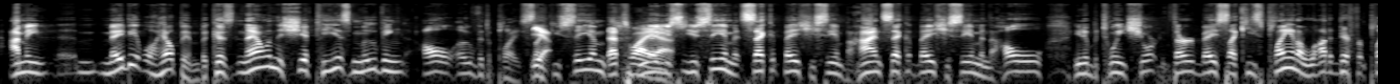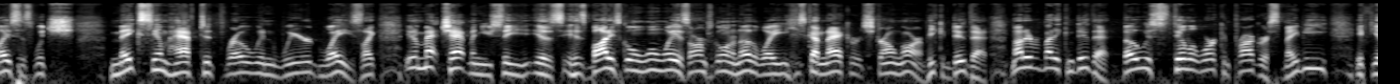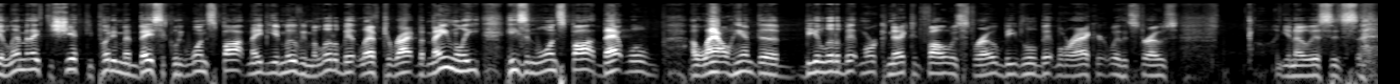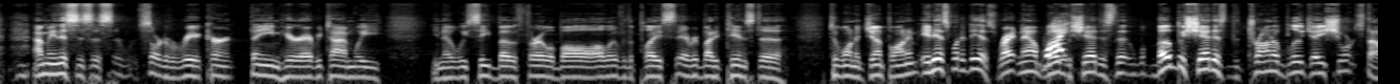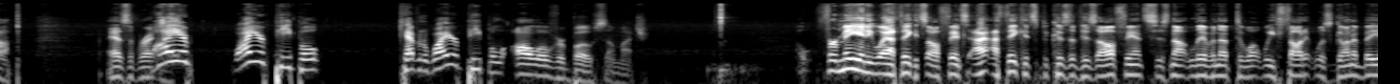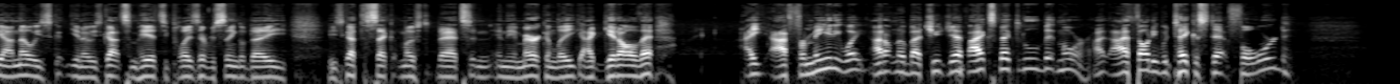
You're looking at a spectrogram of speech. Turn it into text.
I mean, maybe it will help him because now in the shift he is moving all over the place. Like yeah. you see him. That's why you, know, you, you, see him at second base. You see him behind second base. You see him in the hole. You know, between short and third base. Like he's playing a lot of different places, which makes him have to throw in weird ways. Like you know, Matt Chapman. You see, is his body's going one way, his arm's going another way. He's got an accurate, strong arm. He can do that. Not everybody can do that. Bo is still a work in progress. Maybe if you eliminate the shift, you put him in basically one spot Maybe you move him a little bit left to right, but mainly he's in one spot. That will allow him to be a little bit more connected, follow his throw, be a little bit more accurate with his throws. you know, this is, I mean, this is a sort of a reoccurrent theme here every time we, you know, we see Bo throw a ball all over the place. Everybody tends to to want to jump on him. It is what it is. Right now, Why? Bo Bichette is the Bo Bichette is the Toronto Blue Jays shortstop as of right why now. are why are people, Kevin? Why are people all over Bo so much? For me anyway, I think it's offense. I, I, think it's because of his offense is not living up to what we thought it was going to be. I know he's you know he's got some hits. He plays every single day. He's got the second most bats in, in the American League. I get all that. I, I for me anyway. I don't know about you, Jeff. I expected a little bit more. I, I thought he would take a step forward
